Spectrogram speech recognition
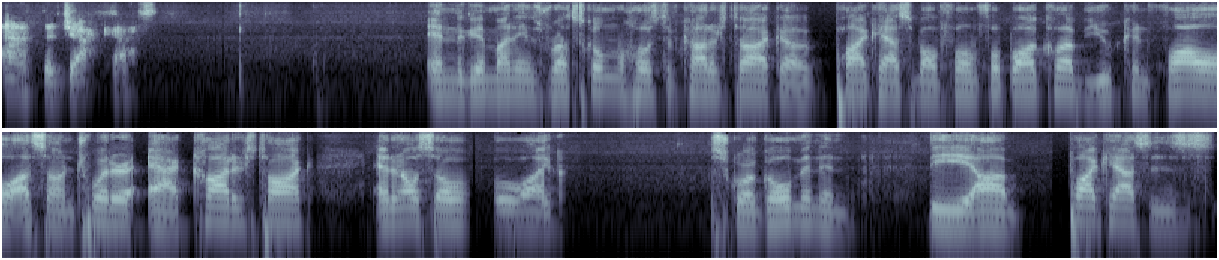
at the Jackcast. And again, my name is Russ Coleman, host of Cottage Talk, a podcast about Fulham Football Club. You can follow us on Twitter at Cottage Talk, and also like Score Goldman. And the um, podcast is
